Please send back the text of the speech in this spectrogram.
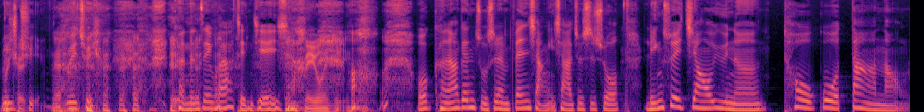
Richard，Richard，可能这一块要简介一下，没问题。我可能要跟主持人分享一下，就是说零岁教育呢，透过大脑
